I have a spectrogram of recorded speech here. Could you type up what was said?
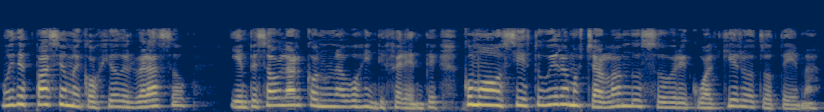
Muy despacio me cogió del brazo y empezó a hablar con una voz indiferente, como si estuviéramos charlando sobre cualquier otro tema.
